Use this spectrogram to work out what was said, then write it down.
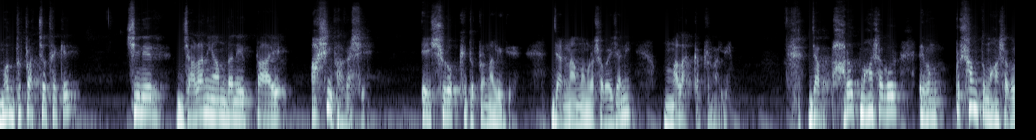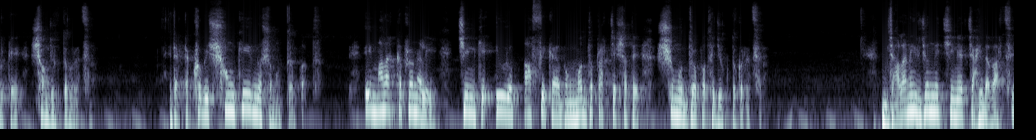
মধ্যপ্রাচ্য থেকে চীনের জ্বালানি আমদানির প্রায় আশি ভাগ আসে এই সুরক্ষিত প্রণালী দিয়ে, যার নাম আমরা সবাই জানি মালাক্কা প্রণালী, যা ভারত মহাসাগর এবং প্রশান্ত মহাসাগরকে সংযুক্ত করেছে। এটা একটা খুবই সংকীর্ণ সমুদ্রপথ। এই মালাক্কা প্রণালী চীনকে ইউরোপ, আফ্রিকা এবং মধ্যপ্রাচ্যের সাথে সমুদ্রপথে যুক্ত করেছে। জ্বালানির জন্য চীনের চাহিদা বাড়ছে,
